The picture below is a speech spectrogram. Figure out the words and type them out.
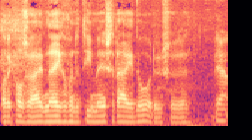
Wat ik al zei, 9 van de 10 mensen rijden door. Dus eh, Ja.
